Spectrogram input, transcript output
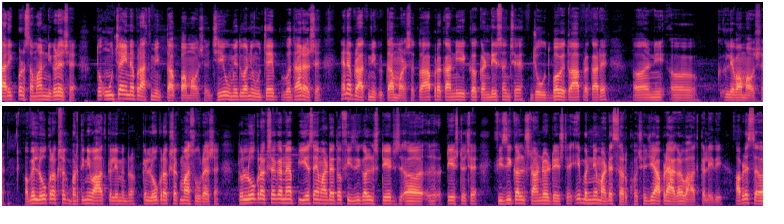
તારીખ પણ સમાન નીકળે છે, તો ઊંચાઈને પ્રાથમિકતા આપવામાં આવશે. જે ઉમેદવારની ઊંચાઈ વધારે હશે, એને પ્રાથમિકતા મળશે. તો આ પ્રકારની એક કન્ડિશન છે, જો ઉદ્ભવે તો આ પ્રકારે લેવામાં આવશે. હવે લોકરક્ષક ભરતીની વાત કરીએ મિત્રો, કે લોકરક્ષકમાં શું રહેશે? તો લોકરક્ષક અને પીએસઆઈ માટે તો ફિઝિકલ સ્ટેટ ટેસ્ટ છે ફિઝિકલ સ્ટાન્ડર્ડ ટેસ્ટ છે, એ બંને માટે સરખો છે, જે આપણે આગળ વાત કરી લીધી આપણે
